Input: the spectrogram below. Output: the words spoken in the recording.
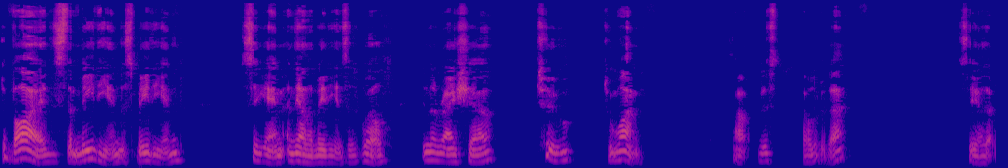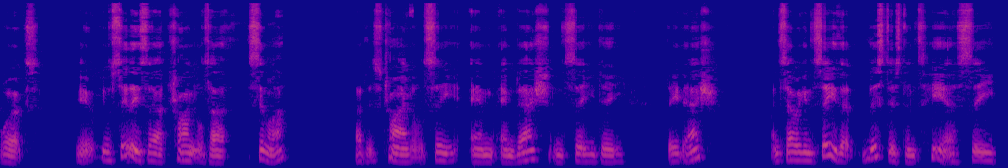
divides the median, this median, CM, and the other medians as well, in the ratio 2 to 1. Now, just have a look at that. See how that works. You, you'll see these uh, triangles are similar. That is triangle CMM dash and CD dash. And so we can see that this distance here, CD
